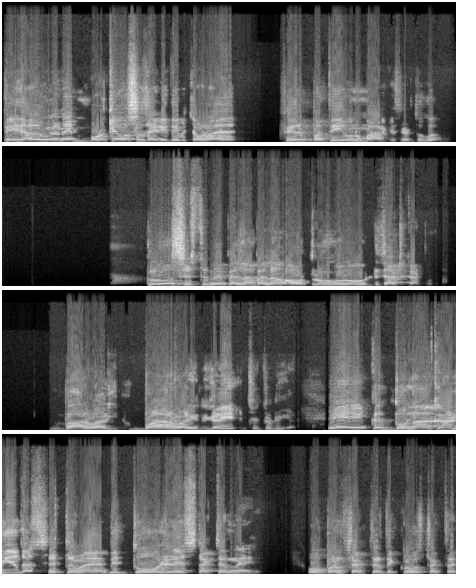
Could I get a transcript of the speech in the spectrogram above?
ਤੇ ਜਦ ਉਹਨਾਂ ਨੇ ਮੁੜ ਕੇ ਉਸ ਸੋਸਾਇਟੀ ਦੇ ਵਿੱਚ ਆਉਣਾ ਹੈ ਫਿਰ ਪਤੀ ਉਹਨੂੰ ਮਾਰ ਕੇ ਸਿੱਟ ਦੂਗਾ ਕਲੋਜ਼ ਸਿਸਟਮ ਦੇ ਪਹਿਲਾਂ ਪਹਿਲਾਂ ਔਰਤ ਨੂੰ ਉਹ ਡਿਜ਼ਰਟ ਕਰ ਦੂਗਾ ਬਾਹਰ ਵਾਲੀ ਨੂੰ ਬਾਹਰ ਵਾਲੀ ਨੂੰ ਜਿਹੜੀ ਜੁੜੀ ਆ। ਇਹ ਇੱਕ ਦੋਨਾਂ ਕਹਾਣੀਆਂ ਦਾ ਸਿਸਟਮ ਹੈ ਵੀ ਦੋ ਜਿਹੜੇ ਸਟਰਕਚਰ ਨੇ ਓਪਨ ਸਟਰਕਚਰ ਤੇ ਕਲੋਜ਼ ਸਟਰਕਚਰ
